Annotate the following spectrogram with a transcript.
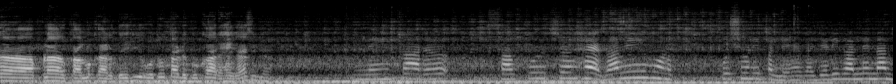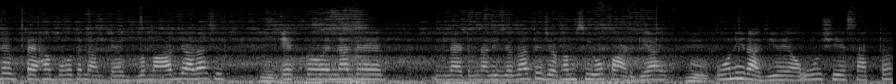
ਆਪਣਾ ਕੰਮ ਕਰਦੇ ਸੀ ਉਦੋਂ ਤੁਹਾਡੇ ਕੋਲ ਘਰ ਹੈਗਾ ਸੀਗਾ ਨਹੀਂ ਘਰ ਸਭ ਕੁਝ ਹੈਗਾ ਵੀ ਹੁਣ ਕੁਛ ਵੀ ਨਹੀਂ ਪੱਲੇ ਹੈਗਾ ਜਿਹੜੀ ਗੱਲ ਇਹਨਾਂ ਦੇ ਪੈਸਾ ਬਹੁਤ ਲੱਗ ਗਿਆ ਬਿਮਾਰ ਜ਼ਿਆਦਾ ਸੀ। ਇੱਕ ਇਹਨਾਂ ਦੇ ਲੈਟਰਨ ਵਾਲੀ ਜਗ੍ਹਾ ਤੇ ਜ਼ਖਮ ਸੀ ਉਹ ਪਾੜ ਗਿਆ ਹੈ। ਹੂੰ। ਉਹ ਨਹੀਂ ਰਾਜੀ ਹੋਇਆ। ਉਹ 6-7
